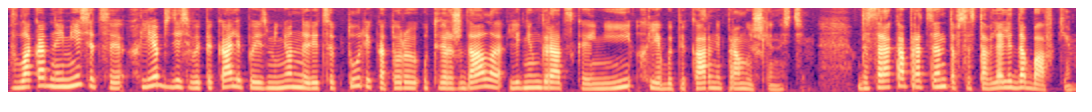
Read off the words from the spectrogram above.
В блокадные месяцы хлеб здесь выпекали по измененной рецептуре, которую утверждала Ленинградская НИИ хлебопекарной промышленности. До 40% составляли добавки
